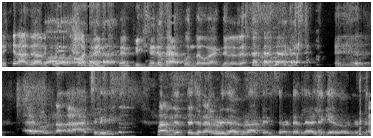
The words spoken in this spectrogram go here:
నేను అదే నేను పిక్చర్ ఒక యాప్ ఉందో నాకు తెలియదు యాక్చువల్లీ మనం చెప్తే జనాలు కూడా ఇదే కూడా తెలిసే ఉంటది వాళ్ళకి ఏదో ఉంటుంటుంది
